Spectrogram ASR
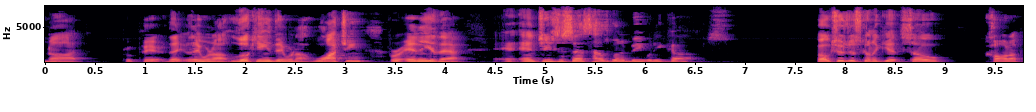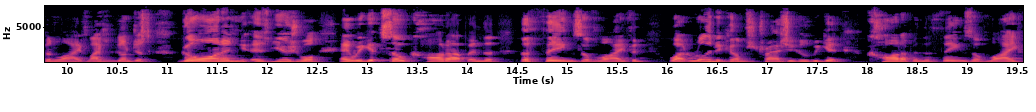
not prepared. They, they were not looking, they were not watching for any of that. And, and Jesus says how it's going to be when he comes. Folks are just going to get so caught up in life. Life is going to just go on in, as usual, and we get so caught up in the, the things of life. And what really becomes tragic is we get caught up in the things of life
